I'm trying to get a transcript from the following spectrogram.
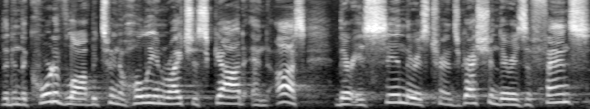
That in the court of law between a holy and righteous God and us, there is sin, there is transgression, there is offense.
